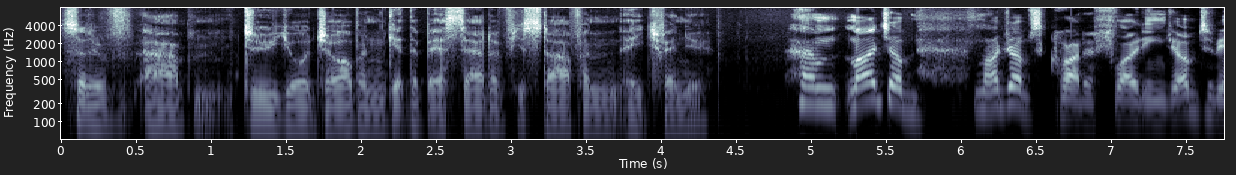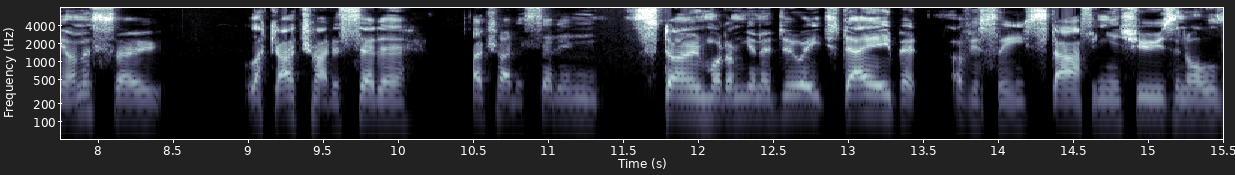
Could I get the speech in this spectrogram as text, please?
sort of um, do your job and get the best out of your staff in each venue? Um, my job, my job's quite a floating job to be honest. So, like I try to set a, I try to set in stone what I'm going to do each day, but obviously staffing issues and all,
